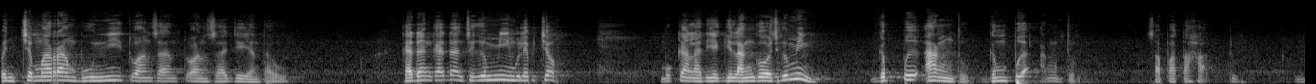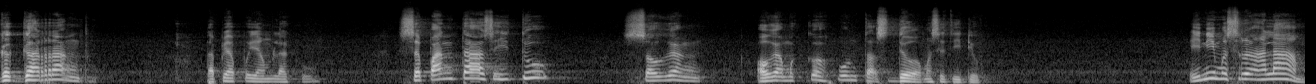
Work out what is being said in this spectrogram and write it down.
pencemaran bunyi tuan-tuan saja yang tahu. Kadang-kadang cermin boleh pecah. Bukanlah dia gilanggo cermin. Gepeang tu, gempeang tu. Siapa tahap tu. Gegarang tu. Tapi apa yang berlaku? Sepantas itu seorang orang Mekah pun tak sedar masa tidur. Ini mesra alam.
